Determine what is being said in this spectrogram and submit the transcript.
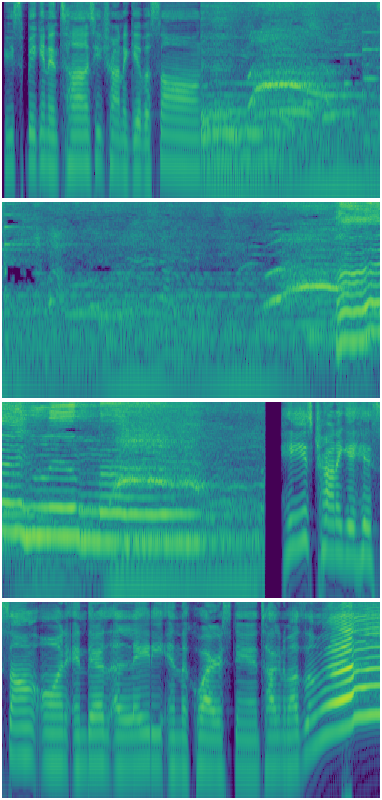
He's speaking in tongues. He's trying to give a song. He's trying to get his song on, and there's a lady in the choir stand talking about some. "Ah!"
